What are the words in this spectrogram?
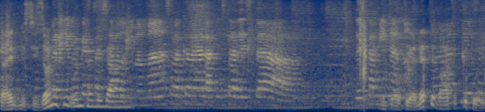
Da hinten ist die Sonne schon untergegangen und auch die. Annette wartet geduldig.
